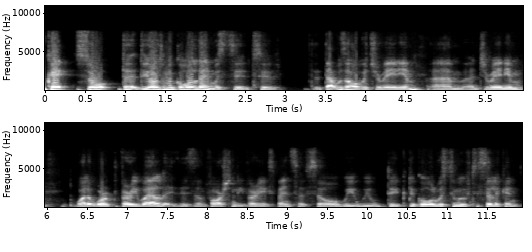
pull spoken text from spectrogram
Okay, so the the ultimate goal then was to to that was all with germanium. Um, and germanium, while it worked very well, is unfortunately very expensive. So we, we the, the goal was to move to silicon.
